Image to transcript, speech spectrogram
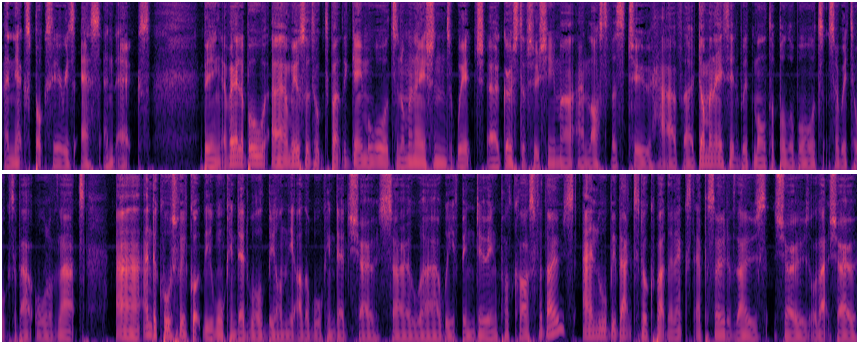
and the Xbox Series S and X being available. Uh, we also talked about the Game Awards nominations, which uh, Ghost of Tsushima and Last of Us 2 have uh, dominated with multiple awards, so we talked about all of that. Uh, and of course we've got the Walking Dead World Beyond the other Walking Dead show, so uh, we've been doing podcasts for those, and we'll be back to talk about the next episode of those shows, or that show,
